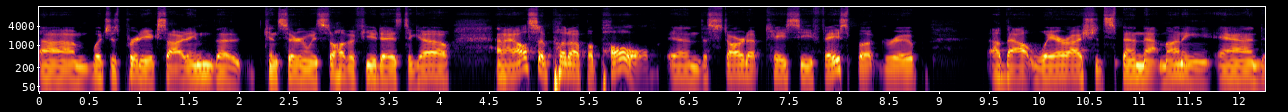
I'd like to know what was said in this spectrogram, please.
um, which is pretty exciting, the, considering we still have a few days to go. And I also put up a poll in the Startup KC Facebook group about where I should spend that money. And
